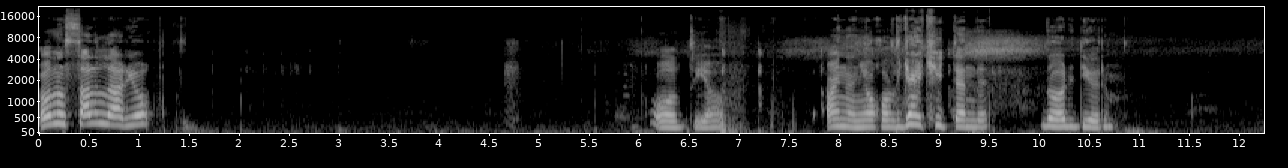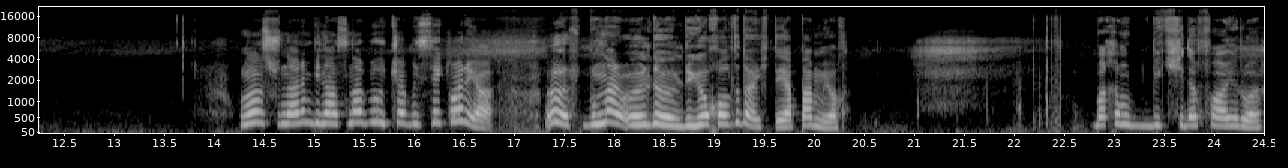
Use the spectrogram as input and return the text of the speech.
Oğlum sarılar yok. Oldu ya. Aynen yok oldu gerçekten de. Doğru diyorum. Ulan şunların binasına bir uçabilsek var ya. Öf bunlar öldü öldü yok oldu da işte yapamıyor. Bakın bir kişide fire var.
